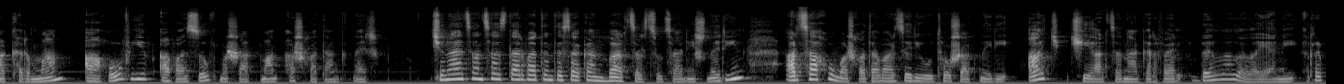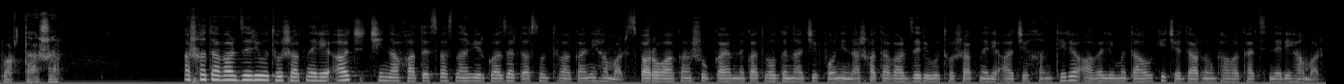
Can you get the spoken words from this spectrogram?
մաքրման, աղով եւ ավազով մշակման աշխատանքներ։ Չնայած անցած տարվա տնտեսական բարձր ցուցանիշներին, Արցախում աշխատավարձերի ու թոշակների աճ չի արձանագրվել Բելլալալայանի ռեպորտաժը։ Աշխատավարձերի ու թոշակների աճ չի նախատեսված նաև 2018 թվականի համար։ Սպառողական շուկայում նկատվող գնաճի ֆոնին աշխատավարձերի ու թոշակների աճի խնդիրը ավելի մտահոգիչ է դառնում քաղաքացիների համար։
